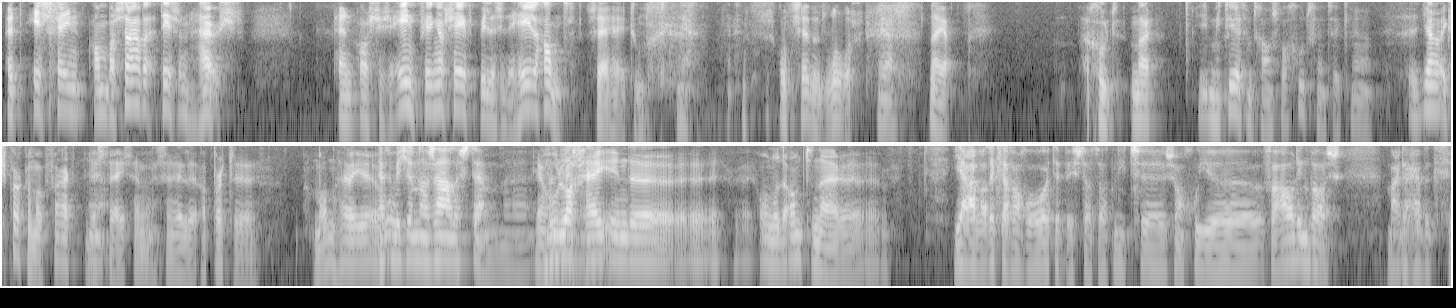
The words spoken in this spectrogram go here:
Het is geen ambassade, het is een huis. En als je ze één vinger geeft, willen ze de hele hand, zei hij toen. Ja. dat is ontzettend lollig. Ja. Nou ja, goed, maar... Je imiteert hem trouwens wel goed, vind ik. Ja, ja ik sprak hem ook vaak destijds. Ja. En het is een hele aparte man. Hij, uh, is een beetje een nasale stem. Uh, ja, hoe lag hij in de, uh, onder de ambtenaren? Ja, wat ik daarvan gehoord heb, is dat dat niet zo'n goede verhouding was. Maar daar heb ik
